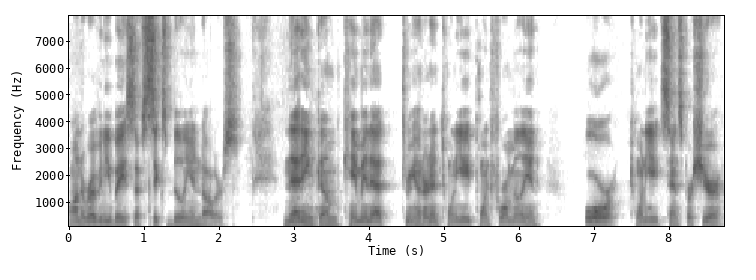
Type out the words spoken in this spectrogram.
on a revenue base of six billion dollars. Net income came in at 328.4 million or 28 cents per share,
